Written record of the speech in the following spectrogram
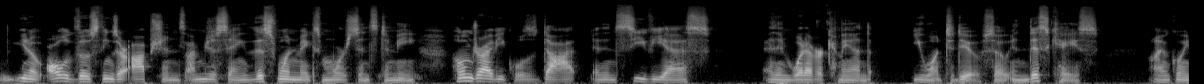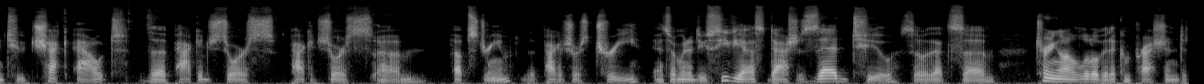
you know, all of those things are options. I'm just saying this one makes more sense to me. Home drive equals dot and then CVS and then whatever command you want to do. So in this case, I'm going to check out the package source, package source um, upstream, the package source tree. And so I'm going to do CVS dash Z2. So that's um, turning on a little bit of compression to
